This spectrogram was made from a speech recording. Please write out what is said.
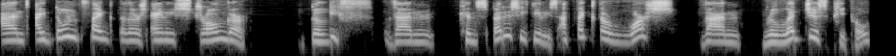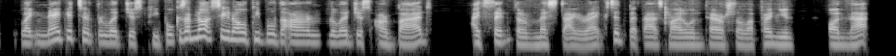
And I don't think that there's any stronger belief than conspiracy theories. I think they're worse than religious people, like negative religious people, because I'm not saying all people that are religious are bad. I think they're misdirected, but that's my own personal opinion on that.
